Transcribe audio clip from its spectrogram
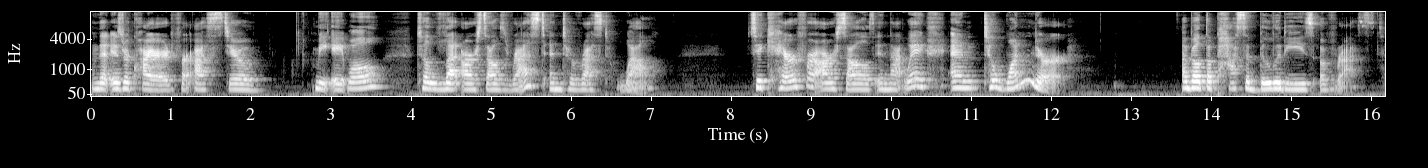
that is required for us to be able to let ourselves rest and to rest well. To care for ourselves in that way and to wonder about the possibilities of rest.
